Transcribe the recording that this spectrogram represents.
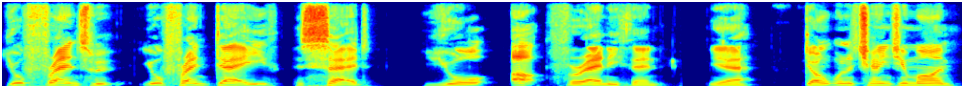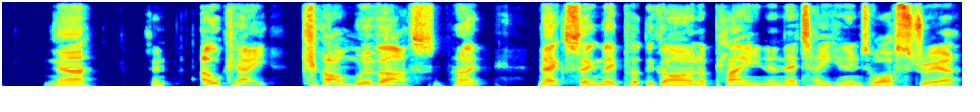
Your friends with your friend Dave has said you're up for anything. Yeah. Don't want to change your mind? Nah. Then, okay, come with us. Right. Next thing, they put the guy on a plane and they're taking him to Austria.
